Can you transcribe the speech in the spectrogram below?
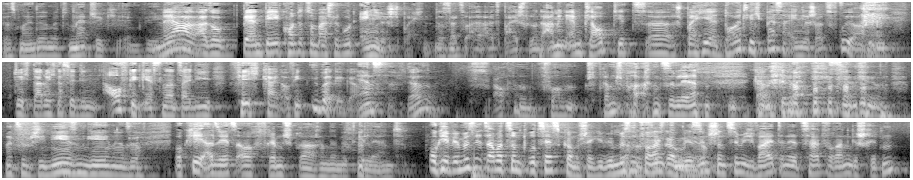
was meint er mit Magic irgendwie? Naja, also Bernd B. konnte zum Beispiel gut Englisch sprechen, das als, als Beispiel. Und Armin M. glaubt, jetzt äh, spreche er deutlich besser Englisch als früher. Durch, dadurch, dass er den aufgegessen hat, sei die Fähigkeit auf ihn übergegangen. Ernsthaft? Ja, ist auch eine Form, Fremdsprachen zu lernen. Ganz genau. Mal zum Chinesen gehen und so. Okay, also jetzt auch Fremdsprachen damit gelernt. Okay, wir müssen jetzt aber zum Prozess kommen, Shaggy. Wir müssen vorankommen. tun, wir ja. sind schon ziemlich weit in der Zeit vorangeschritten.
